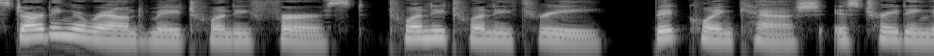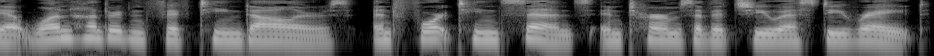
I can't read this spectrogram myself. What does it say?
Starting around May 21, 2023, Bitcoin Cash is trading at $115.14 in terms of its USD rate,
